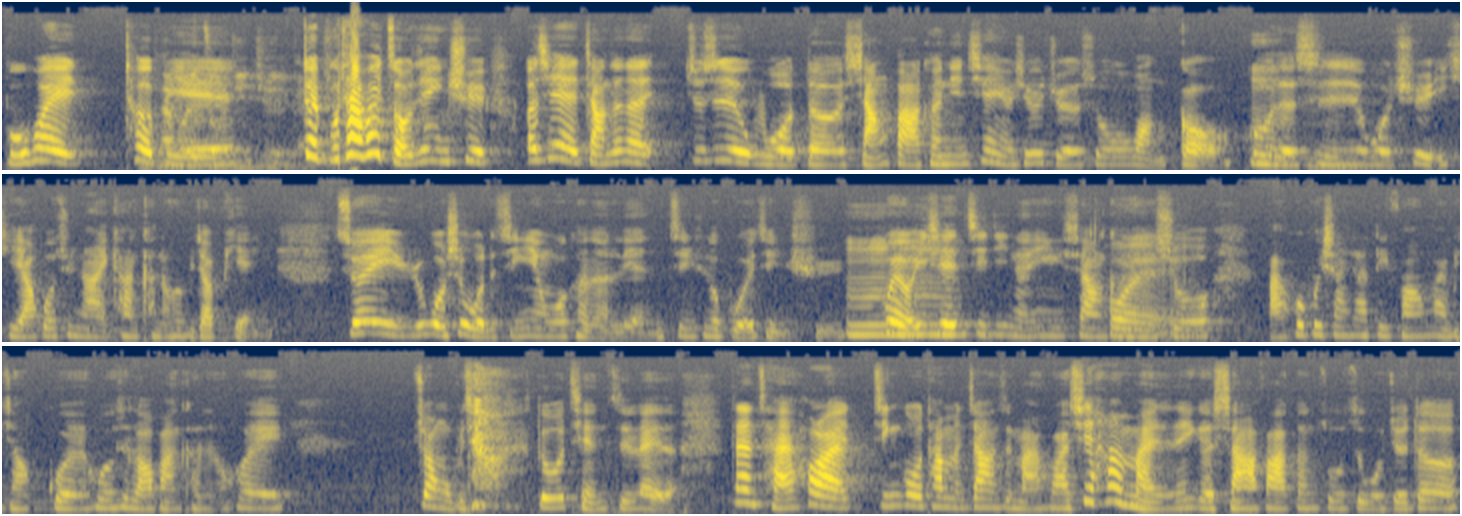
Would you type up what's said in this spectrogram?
不会。特别对，不太会走进去。而且讲真的，就是我的想法，可能年轻人有些会觉得说网购，嗯或者是我去 IKEA 或去哪里看可能会比较便宜。所以如果是我的经验，我可能连进去都不会进去，嗯。会有一些既定的印象，可能说啊会不会乡下地方卖比较贵，或者是老板可能会。赚我比较多钱之类的，但才后来经过他们这样子买回来，其实他们买的那个沙发跟桌子，我觉得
